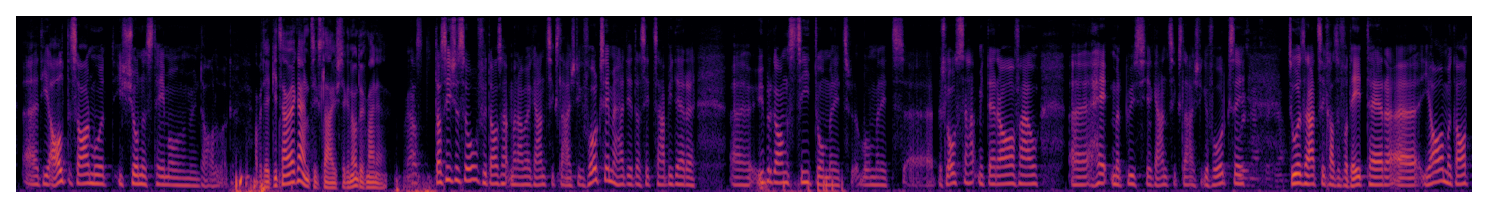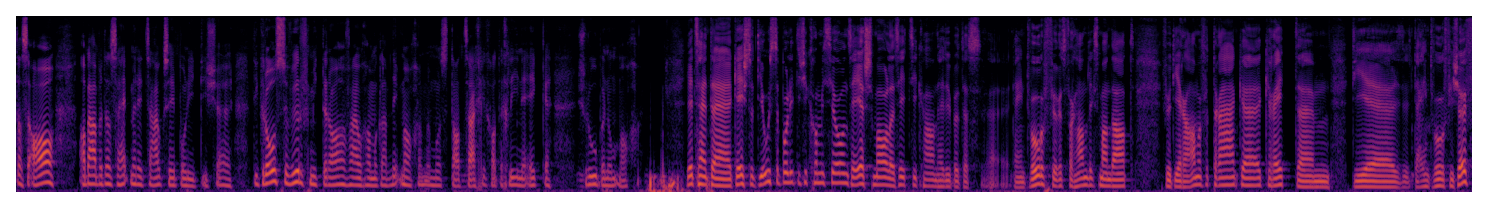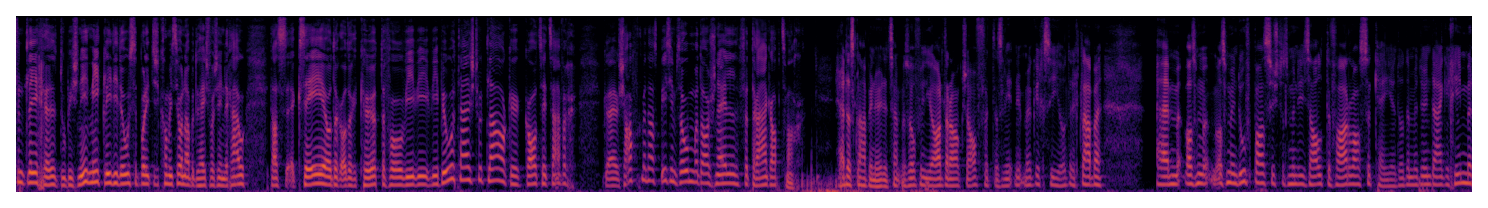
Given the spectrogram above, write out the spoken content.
äh, die Altersarmut ist schon ein Thema, das wir anschauen müssen. Aber da gibt es auch Ergänzungsleistungen, oder? Ich meine, ja. Das, das, ist ja so. Für das hat man auch Ergänzungsleistungen vorgesehen. Man hat ja das jetzt auch bei dieser äh, Übergangszeit, wo man jetzt, wo man jetzt äh, beschlossen hat mit der AV, äh, hat man gewisse Ergänzungsleistungen vorgesehen. Ja. Zusätzlich also von dort her, äh, ja, man geht das an, aber eben das hat man jetzt auch gesehen politisch. Äh, die grossen Würfe mit der AV kann man glaube nicht machen. Man muss tatsächlich an den kleinen Ecken schrauben und machen. Jetzt hat äh, gestern die Außenpolitische Kommission das erste Mal eine Sitzung gehabt hat über das, äh, den Entwurf für ein Verhandlungsmandat für die Rahmenverträge äh, geredet. Ähm, die, äh, der Entwurf ist öffentlich. Äh, du bist nicht Mitglied in der Außenpolitischen Kommission, aber du hast wahrscheinlich auch das gesehen oder, oder gehört davon. Wie, wie, wie beurteilst du die Lage? Geht es jetzt einfach, äh, schafft man das bis im Sommer da schnell Verträge abzumachen? Ja, das glaube ich nicht. Jetzt hat man so viele Jahre daran geschafft, das wird nicht möglich sein, oder? Ich glaube, ähm, was wir, was wir aufpassen ist, dass wir ins alte Fahrwasser gehen. Oder? Wir tun eigentlich immer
